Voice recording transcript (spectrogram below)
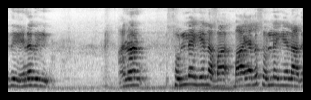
இது எனது ஆனால் சொல்ல இயல பா வாயால் சொல்ல இயலாத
